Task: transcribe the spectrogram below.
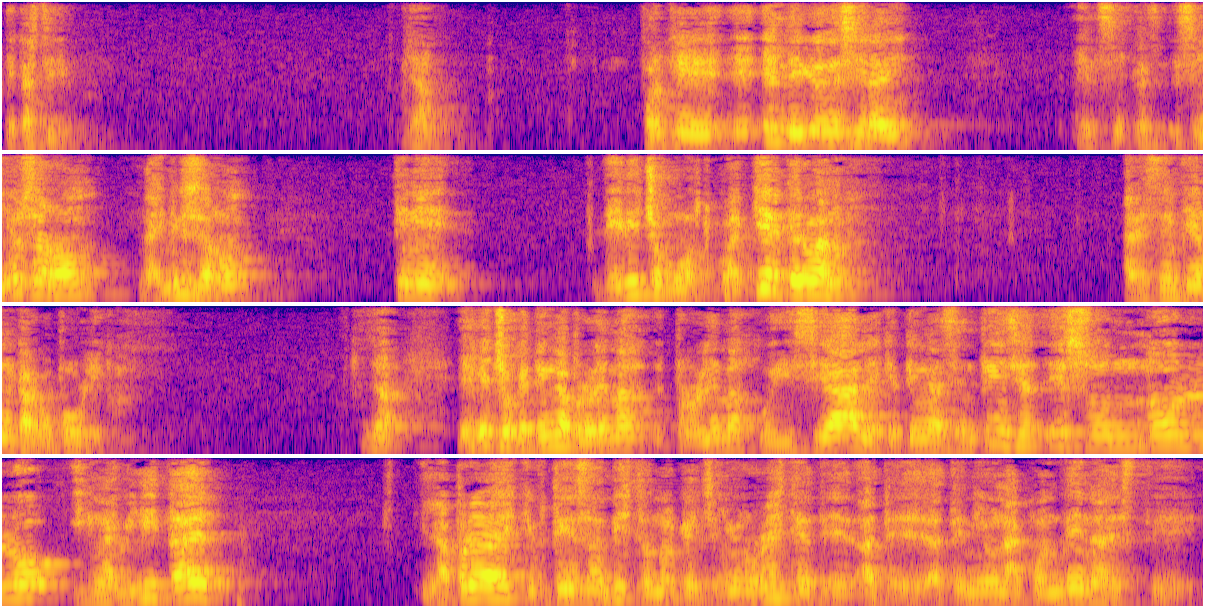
de Castillo. ¿Ya? Porque él debió decir ahí, el, señor Cerrón, Daimir Cerrón, tiene derecho como cualquier peruano a desempeñar un cargo público. ¿Ya? El hecho que tenga problemas, problemas judiciales, que tenga sentencias, eso no lo inhabilita a él. Y la prueba es que ustedes han visto ¿no? que el señor Urresti ha, tenido una condena, este,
